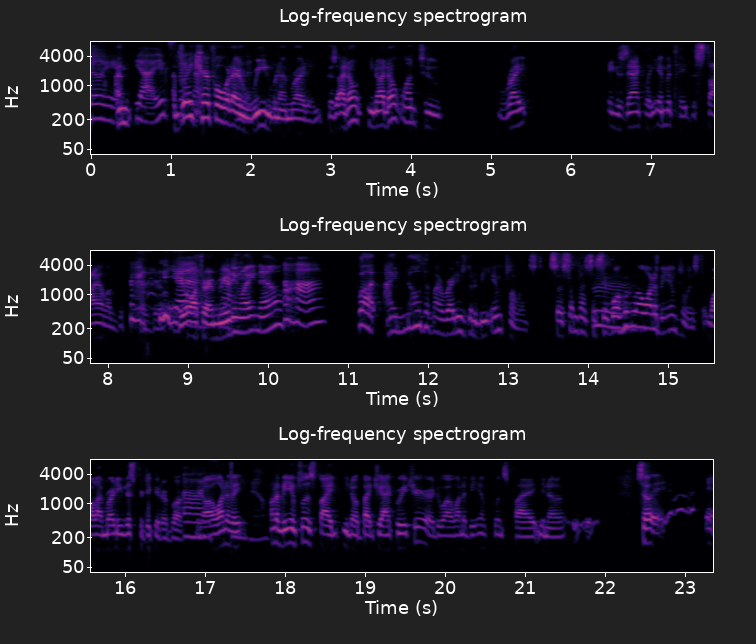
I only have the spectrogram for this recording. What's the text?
really I'm- yeah. You I'm very that. careful what I Mhm. read when I'm writing because I don't, you know, I don't want to write exactly imitate the style of the, of the, the author I'm yeah. reading right now. Uh-huh. But I know that my writing is going to be influenced. So sometimes I say, well, who do I want to be influenced while I'm writing this particular book? Mm. Oh, you know, I, want to be want to be influenced by you know by Jack Reacher, or do I want to be influenced by you know? So, eh,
